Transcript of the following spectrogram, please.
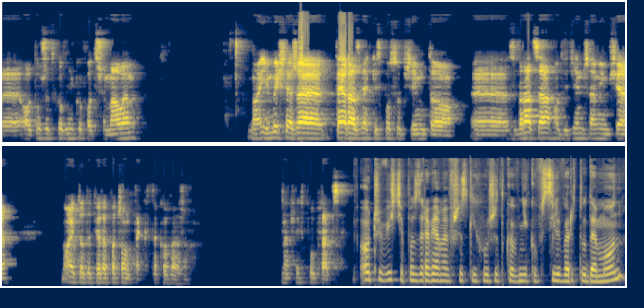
E, od użytkowników otrzymałem. No i myślę, że teraz w jaki sposób się im to e, zwraca, odwdzięczam im się. No i to dopiero początek, tak uważam, naszej współpracy. Oczywiście pozdrawiamy wszystkich użytkowników Silver to the Moon.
